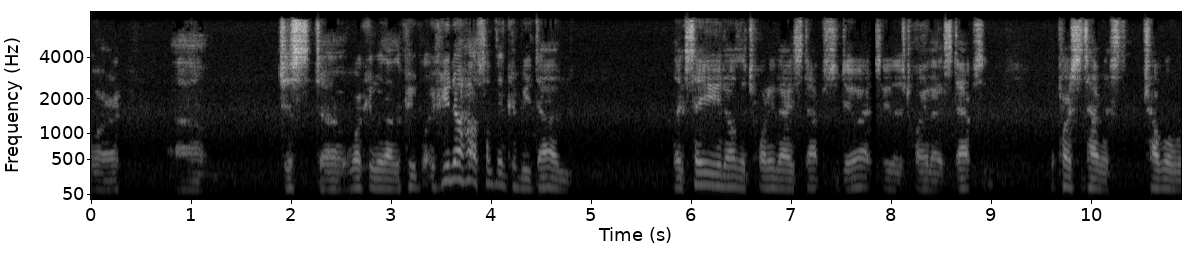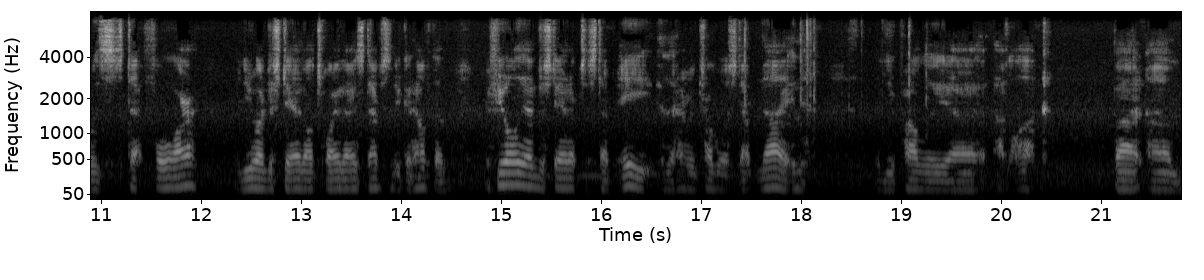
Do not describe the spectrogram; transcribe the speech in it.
or um, just uh, working with other people. If you know how something can be done, like say you know the 29 steps to do it, say there's 29 steps, and the person's having trouble with step four, and you understand all 29 steps and you can help them. If you only understand up to step eight and they're having trouble with step nine, then you're probably uh, out of luck. But um,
